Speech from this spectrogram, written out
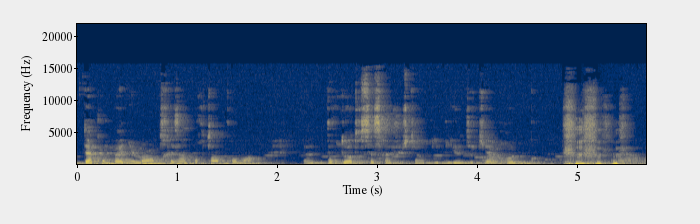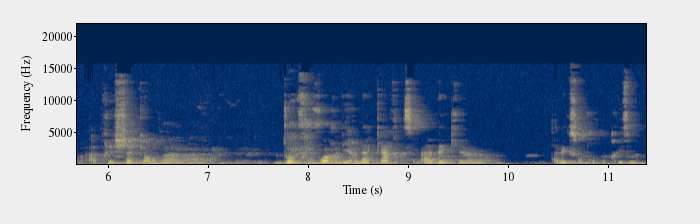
d'accompagnement très important pour moi. Euh, pour d'autres, ça sera juste un bibliothécaire relou. Euh, après, chacun va, doit pouvoir lire la carte avec, euh, avec son propre prisme.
